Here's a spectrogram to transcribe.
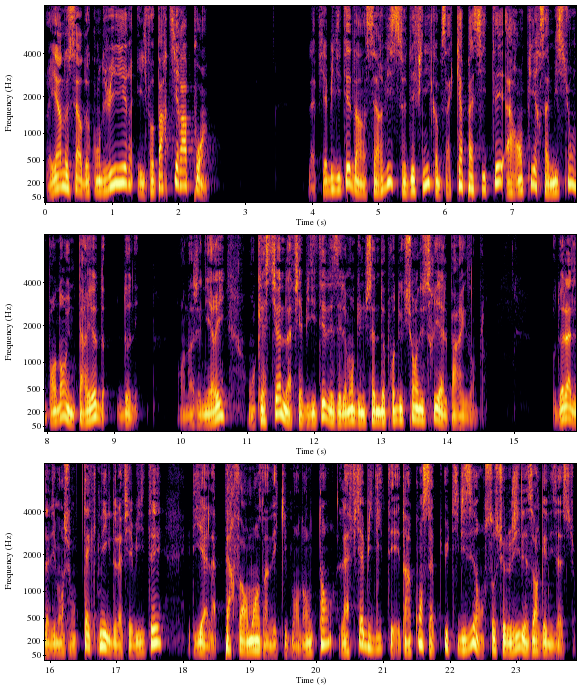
Rien ne sert de conduire, il faut partir à point. La fiabilité d'un service se définit comme sa capacité à remplir sa mission pendant une période donnée. En ingénierie, on questionne la fiabilité des éléments d'une chaîne de production industrielle, par exemple. Au-delà de la dimension technique de la fiabilité, liée à la performance d'un équipement dans le temps, la fiabilité est un concept utilisé en sociologie des organisations.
